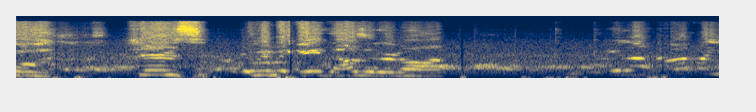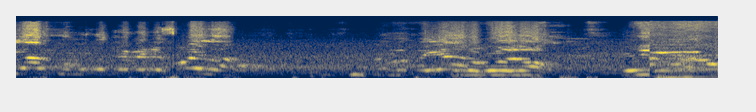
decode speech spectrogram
Oh, cheers! If we make 8,000 or not. Venezuela.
